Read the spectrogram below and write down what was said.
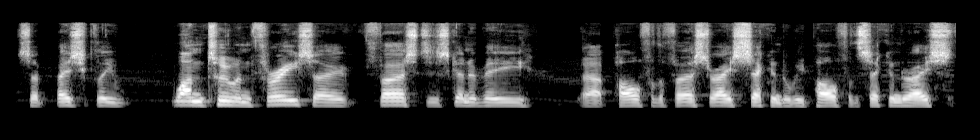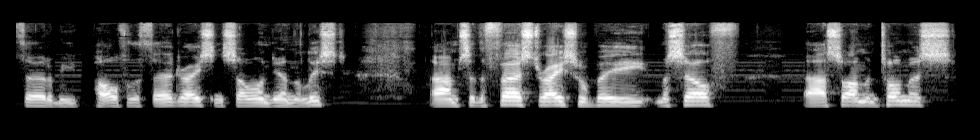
so basically, one, two, and three. So first is going to be uh, pole for the first race. Second will be pole for the second race. Third will be pole for the third race, and so on down the list. Um, so the first race will be myself, uh, Simon Thomas,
